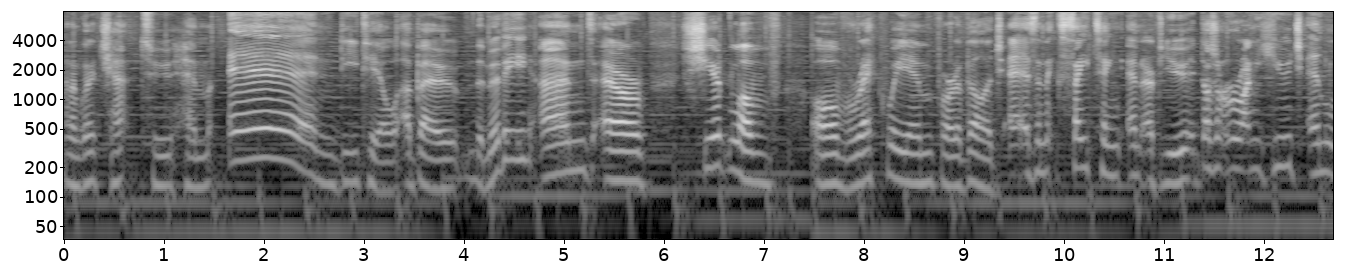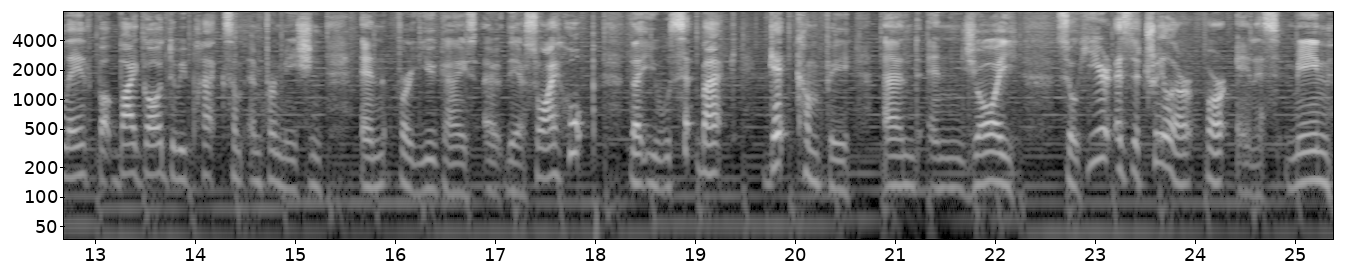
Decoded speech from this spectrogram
and I'm gonna chat to him in detail about the movie and our shared love of Requiem for a Village. It is an exciting interview. It doesn't run huge in length, but by God, do we pack some information in for you guys out there. So I hope that you will sit back, get comfy, and enjoy. So here is the trailer for Enys Men.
